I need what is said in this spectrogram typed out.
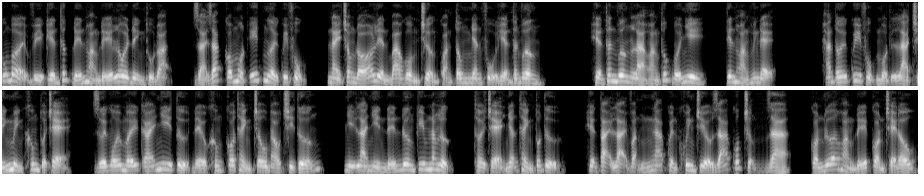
cũng bởi vì kiến thức đến hoàng đế lôi đình thủ đoạn, giải rác có một ít người quy phục, này trong đó liền bao gồm trưởng quản tông nhân phủ hiển thân vương. Hiển thân vương là hoàng thúc bối nhi, tiên hoàng huynh đệ. Hắn tới quy phục một là chính mình không tuổi trẻ, dưới gối mấy cái nhi tử đều không có thành châu báo chi tướng, nhị là nhìn đến đương kim năng lực, thời trẻ nhận thành tôn tử, hiện tại lại vận ngã quyền khuynh triều giã quốc trượng ra, còn nữa hoàng đế còn trẻ đâu.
